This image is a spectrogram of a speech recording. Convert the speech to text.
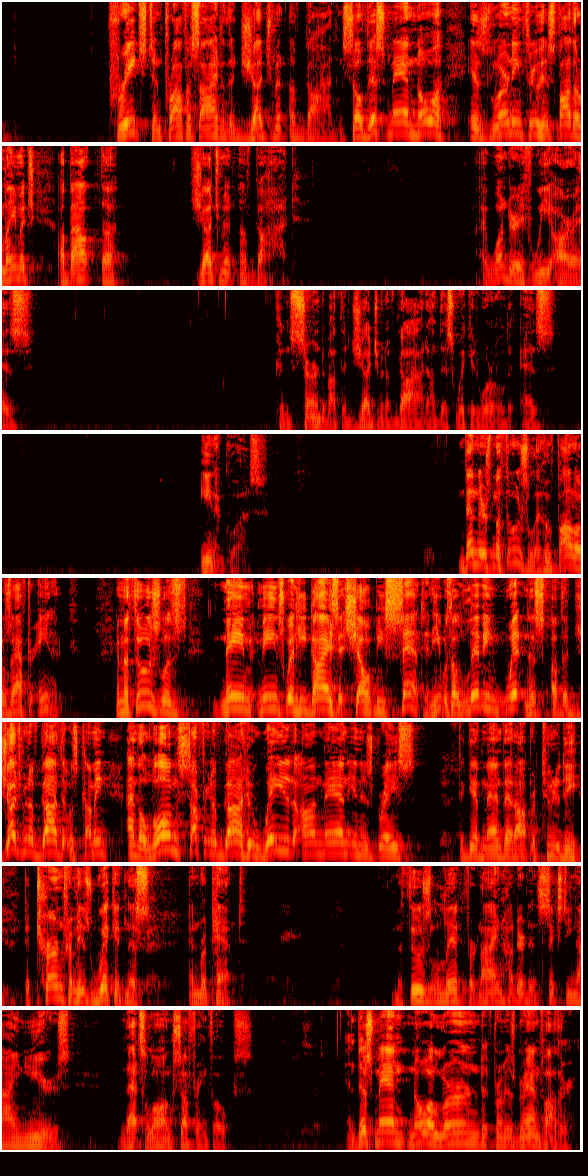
preached and prophesied of the judgment of God. And so this man, Noah, is learning through his father Lamech about the judgment of God. I wonder if we are as concerned about the judgment of God on this wicked world as Enoch was. And then there's Methuselah who follows after Enoch. And Methuselah's name means when he dies, it shall be sent. And he was a living witness of the judgment of God that was coming and the long suffering of God who waited on man in his grace to give man that opportunity to turn from his wickedness and repent. Methuselah lived for 969 years. That's long suffering, folks. And this man, Noah, learned from his grandfather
